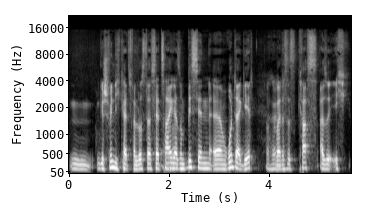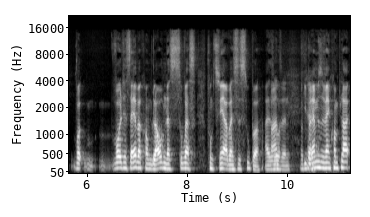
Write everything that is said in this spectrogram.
einen Geschwindigkeitsverlust, dass der Zeiger Aha. so ein bisschen äh, runtergeht. Okay. Aber das ist krass. Also ich wollte es selber kaum glauben, dass sowas funktioniert, aber es ist super. Also Wahnsinn. Okay. Die Bremsen werden komplett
